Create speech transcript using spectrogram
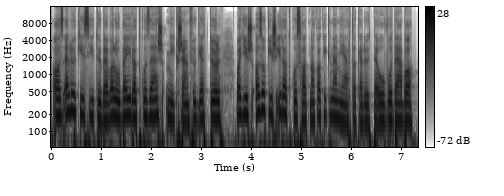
az előkészítőbe való beiratkozás mégsem függettől, vagyis azok is iratkozhatnak, akik nem jártak előtte óvodába.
